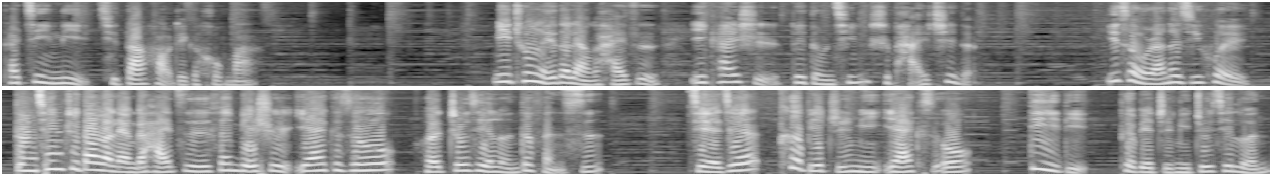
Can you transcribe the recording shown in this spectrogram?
她尽力去当好这个后妈。密春雷的两个孩子一开始对董卿是排斥的，一次偶然的机会，董卿知道了两个孩子分别是 EXO 和周杰伦的粉丝，姐姐特别执迷 EXO。弟弟特别执迷周杰伦，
